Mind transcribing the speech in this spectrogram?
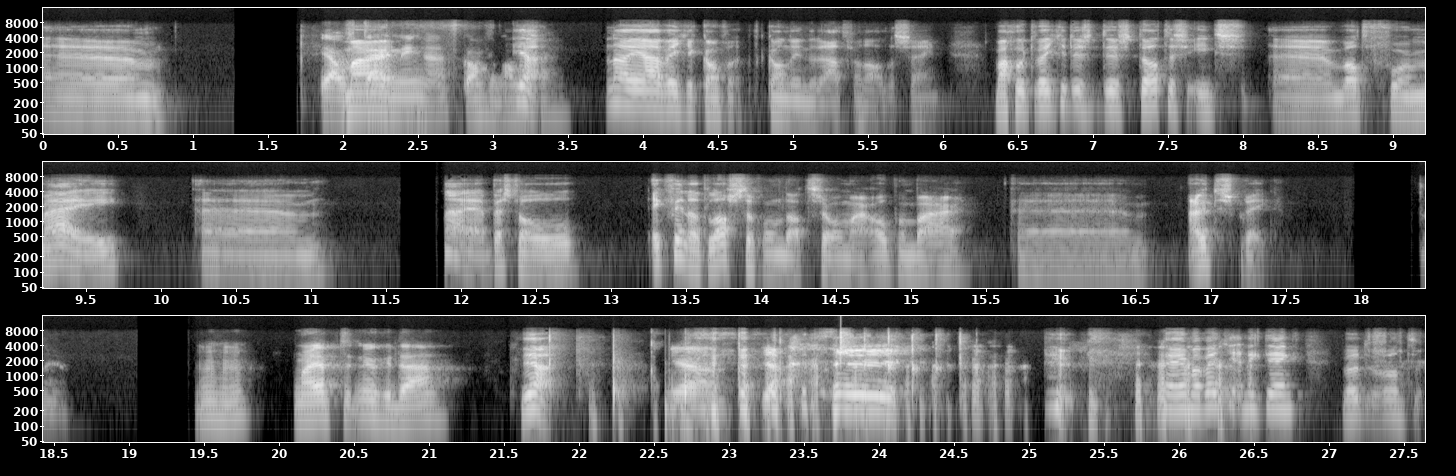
Um, ja, of maar, timing, hè? het kan van alles ja, zijn. Nou ja, weet je, kan, het kan inderdaad van alles zijn. Maar goed, weet je, dus, dus dat is iets uh, wat voor mij, uh, nou ja, best wel, ik vind het lastig om dat zomaar openbaar uh, uit te spreken. Ja. Mm -hmm. Maar je hebt het nu gedaan. Ja. Ja, ja. nee, maar weet je, en ik denk, want, want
